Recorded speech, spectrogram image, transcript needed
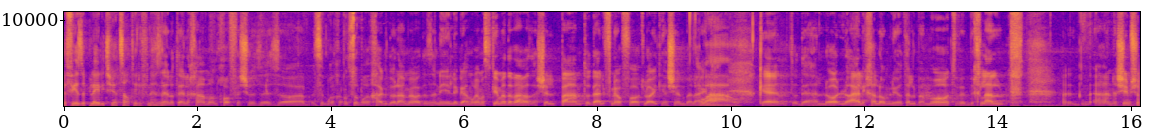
לפי איזה פלייליט שיצרתי לפני זה. זה נותן לך המון חופש וזו ברכה, זו ברכה גדולה מאוד, אז אני לגמרי מסכים עם הדבר הזה של פעם, אתה יודע, לפני הופעות לא הייתי ישן בלילה. וואו. כן, אתה יודע, לא, לא היה לי חלום להיות על במות ובכלל... האנשים ש...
